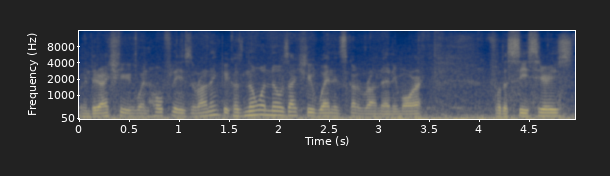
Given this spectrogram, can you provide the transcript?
when they're actually when hopefully it's running because no one knows actually when it's gonna run anymore for the C series.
